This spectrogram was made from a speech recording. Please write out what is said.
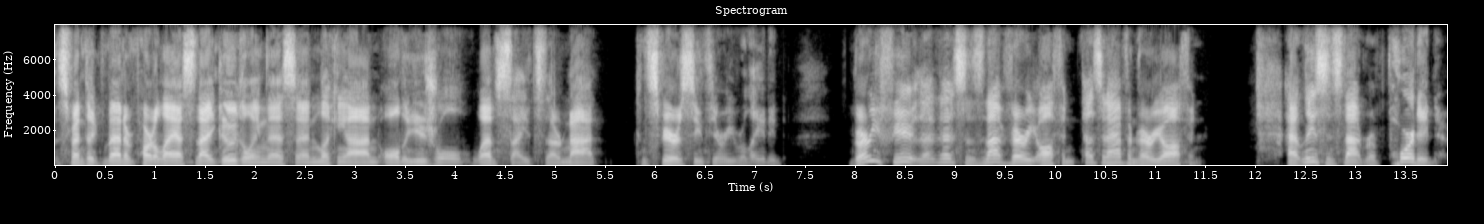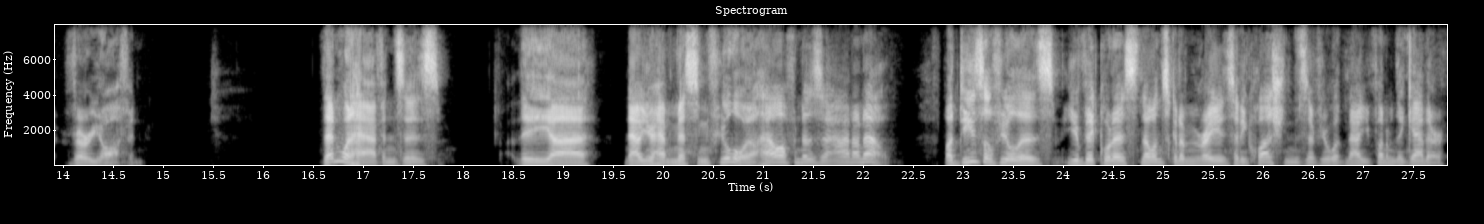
spent the better part of last night Googling this and looking on all the usual websites that are not conspiracy theory related. Very few, this is not very often, doesn't happen very often. At least it's not reported very often. Then what happens is the, uh, now you have missing fuel oil. How often does? I don't know. But diesel fuel is ubiquitous. No one's going to raise any questions if you now you put them together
